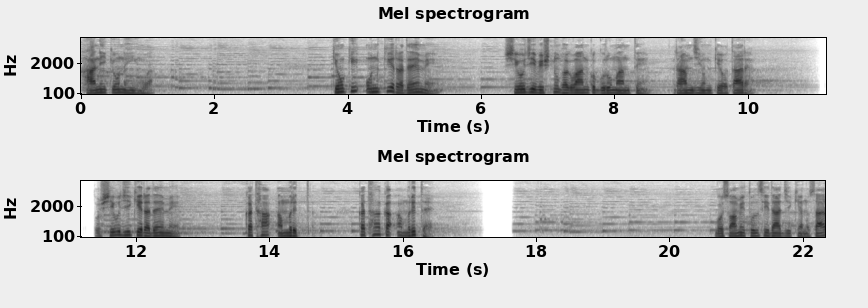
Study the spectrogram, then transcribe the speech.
हानि क्यों नहीं हुआ? क्योंकि उनके हृदय में शिव जी विष्णु भगवान को गुरु मानते हैं, राम जी उनके अवतार हैं। तो शिव जी के हृदय में कथा अमृत कथा का अमृत है। गोस्वामी तुलसीदास जी के अनुसार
